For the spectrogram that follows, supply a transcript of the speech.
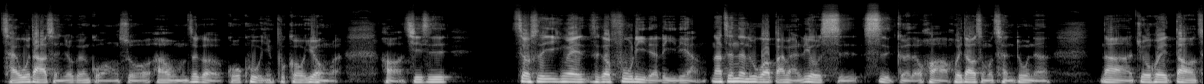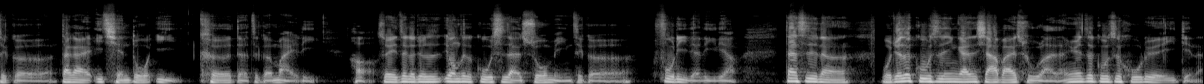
财务大臣就跟国王说啊，我们这个国库已经不够用了。好，其实。就是因为这个复利的力量，那真的如果要摆满六十四格的话，会到什么程度呢？那就会到这个大概一千多亿颗的这个麦粒。好，所以这个就是用这个故事来说明这个复利的力量。但是呢，我觉得故事应该是瞎掰出来的，因为这故事忽略了一点呢，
